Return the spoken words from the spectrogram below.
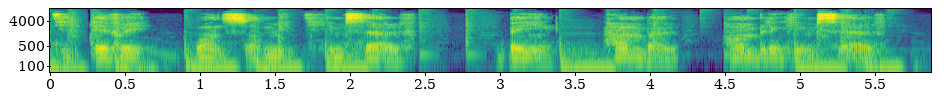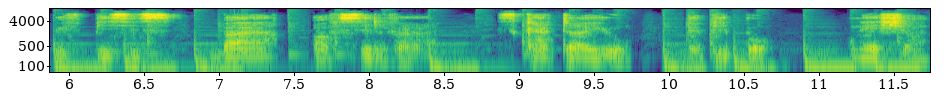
till every one submit himself, being humble, humbling himself with pieces bar of silver, scatter you, the people, nation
